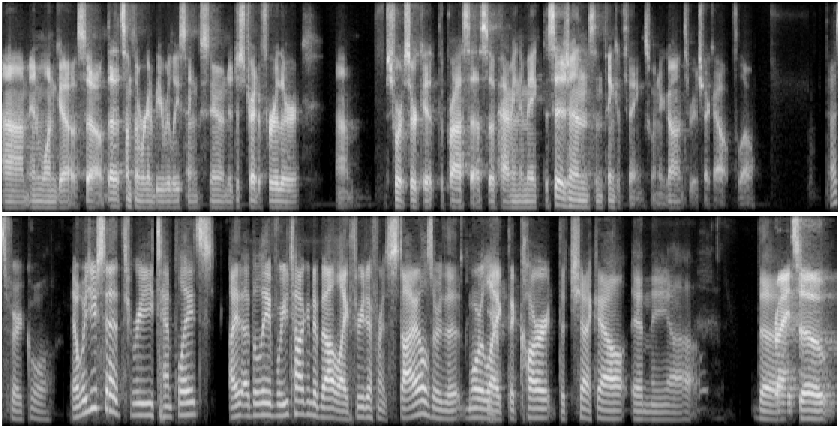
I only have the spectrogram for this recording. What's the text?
um, in one go. So that's something we're going to be releasing soon to just try to further um, short circuit the process of having to make decisions and think of things when you're going through a checkout flow. That's very cool. Now, when you said three templates, I, I, believe were you talking about like three different styles, or the more like yeah. the cart, the checkout, and the uh, the right. So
